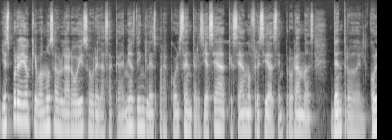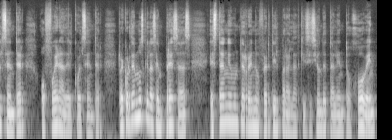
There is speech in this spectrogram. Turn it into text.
Y es por ello que vamos a hablar hoy sobre las academias de inglés para call centers, ya sea que sean ofrecidas en programas dentro del call center o fuera del call center. Recordemos que las empresas están en un terreno fértil para la adquisición de talento joven,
